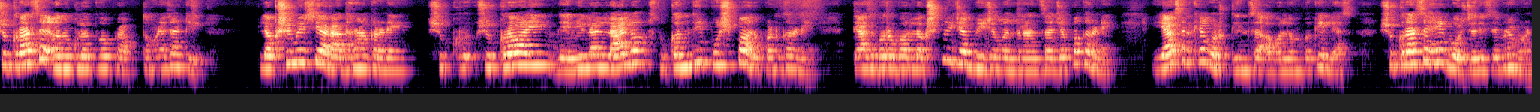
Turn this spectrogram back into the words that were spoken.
शुक्राचे अनुकूलत्व प्राप्त होण्यासाठी लक्ष्मीची आराधना करणे शुक्र शुक्रवारी देवीला लाल सुगंधी पुष्प अर्पण करणे त्याचबरोबर लक्ष्मीच्या बीजमंत्रांचा जप करणे यासारख्या गोष्टींचा अवलंब केल्यास शुक्राचे हे गोचरीचे भ्रमण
